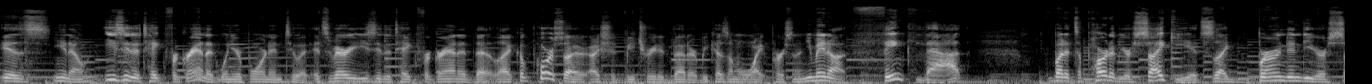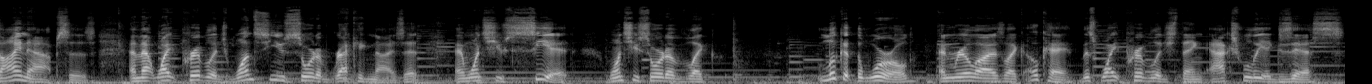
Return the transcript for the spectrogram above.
is, you know, easy to take for granted when you're born into it. It's very easy to take for granted that, like, of course I, I should be treated better because I'm a white person. And you may not think that but it's a part of your psyche. It's like burned into your synapses. And that white privilege, once you sort of recognize it and once you see it, once you sort of like look at the world and realize, like, okay, this white privilege thing actually exists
